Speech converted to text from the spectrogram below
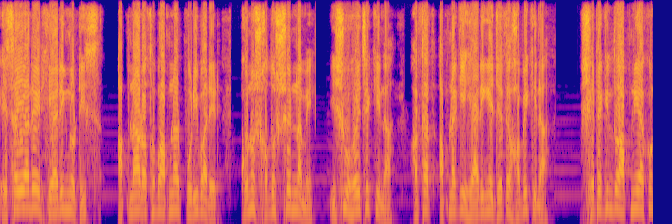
এসআইআর এর হিয়ারিং নোটিশ আপনার অথবা আপনার পরিবারের কোনো সদস্যের নামে ইস্যু হয়েছে কিনা, অর্থাৎ আপনাকে হিয়ারিং এ যেতে হবে কিনা, সেটা কিন্তু আপনি এখন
